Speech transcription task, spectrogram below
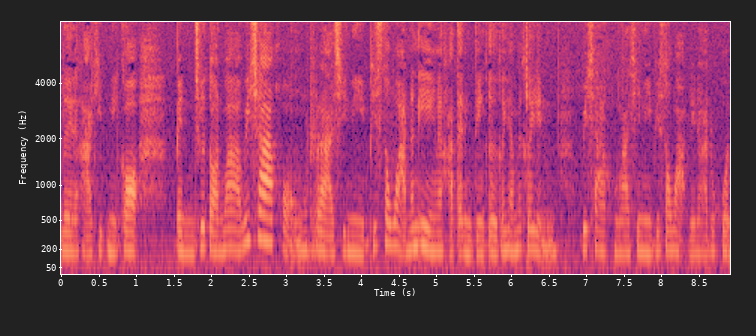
เลยนะคะ คลิปนี้ก็ เป็นชื่อตอนว่าวิชาของราชินีพิศวาสนั่นเองนะคะ แต่จริงๆเออก็ยังไม่เคยเห็นวิชาของราชินีพิศวาสเลยนะคะ ทุกคน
